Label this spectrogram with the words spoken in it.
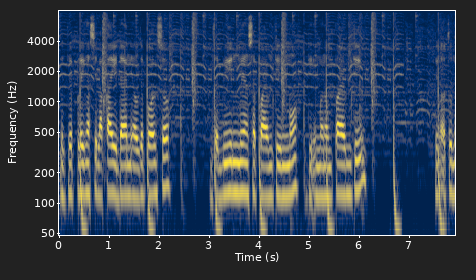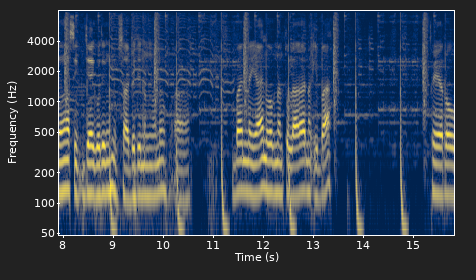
nag-reply nga sila kay Danny Aldeponso. Sabihin mo yan sa farm team mo, di imanong farm team. Tinoto na nga si Diego din nagsabi din ng ano, ah, ban na yan, huwag nang tulaan ng iba. Pero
